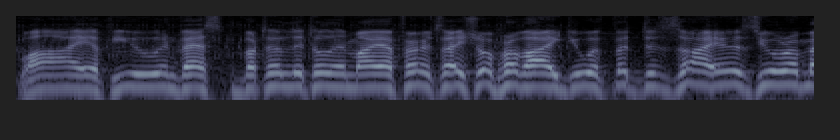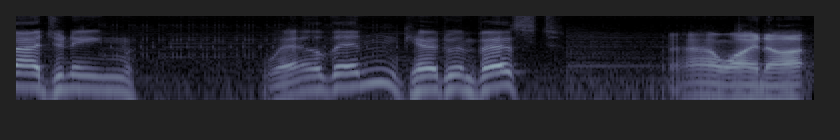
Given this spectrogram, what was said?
Why, if you invest but a little in my efforts, I shall provide you with the desires you're imagining. Well then, care to invest? Ah, why not?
